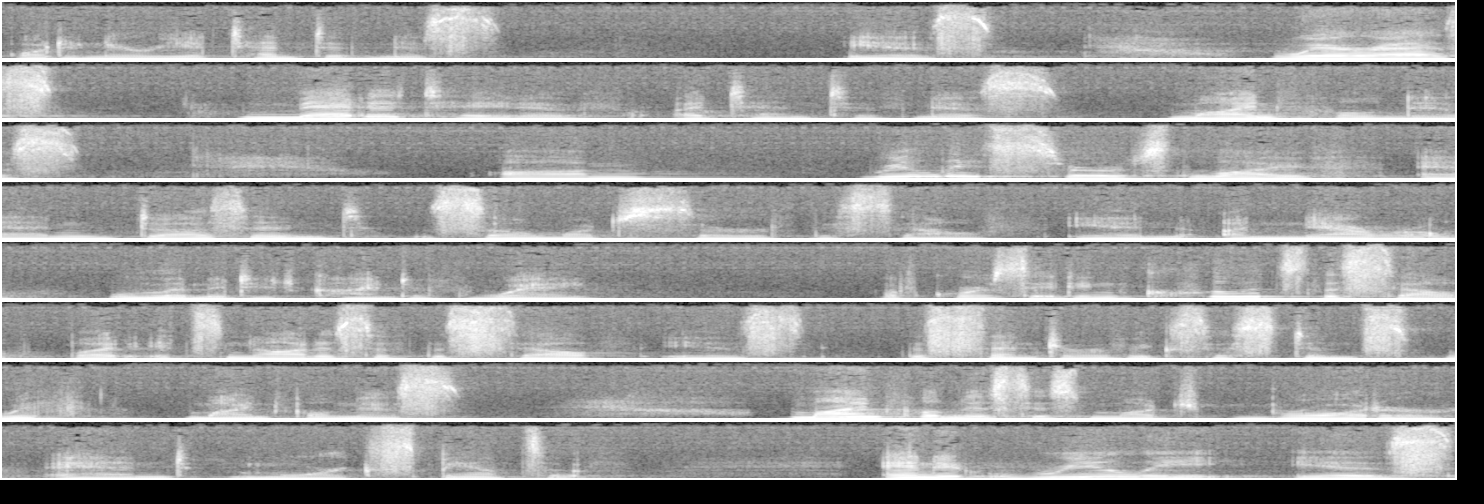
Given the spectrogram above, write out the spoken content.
ordinary attentiveness is. Whereas meditative attentiveness, mindfulness, um, really serves life and doesn't so much serve the self in a narrow, limited kind of way. Of course, it includes the self, but it's not as if the self is the center of existence with mindfulness. Mindfulness is much broader and more expansive. And it really is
